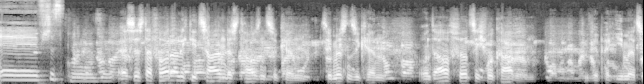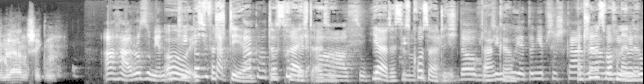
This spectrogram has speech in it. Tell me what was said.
Es ist erforderlich, die Zahlen des Tausend zu kennen. Sie müssen sie kennen. Und auch 40 Vokabeln, die wir per E-Mail zum Lernen schicken. Oh, ich verstehe. Das reicht also. Ja, das ist großartig. Danke. Ein schönes Wochenende.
